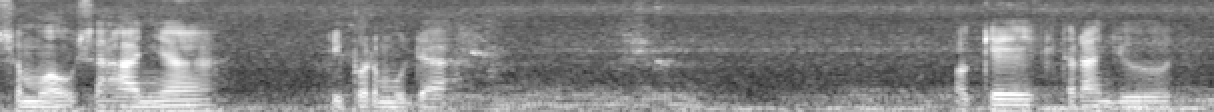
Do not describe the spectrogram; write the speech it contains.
semua usahanya dipermudah. Oke kita lanjut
